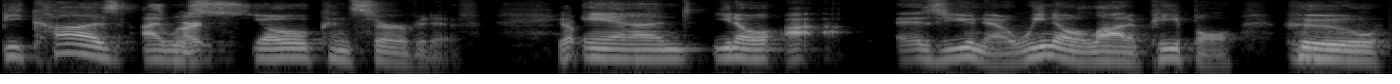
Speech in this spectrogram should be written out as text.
because Smart. I was so conservative. Yep. And you know, I, as you know, we know a lot of people who mm-hmm.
